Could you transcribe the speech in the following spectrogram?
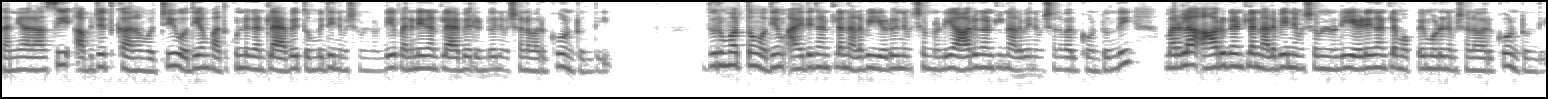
కన్యారాశి అభిజిత్ కాలం వచ్చి ఉదయం పదకొండు గంటల యాభై తొమ్మిది నిమిషం నుండి పన్నెండు గంటల యాభై రెండు నిమిషాల వరకు ఉంటుంది. దుర్ముహూర్తం ఉదయం ఐదు గంటల నలభై ఏడు నిమిషం నుండి ఆరు గంటల నలభై నిమిషాల వరకు ఉంటుంది. మరలా ఆరు గంటల నలభై నిమిషం నుండి ఏడు గంటల ముప్పై మూడు నిమిషాల వరకు ఉంటుంది.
